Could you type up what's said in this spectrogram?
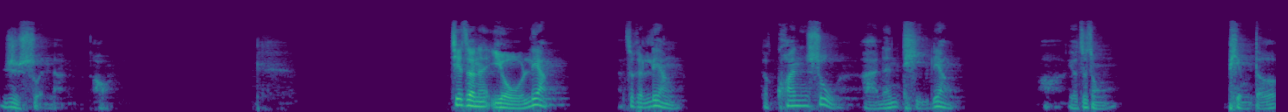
日损了。接着呢，有量，这个量的宽恕啊，能体谅啊，有这种。品德，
